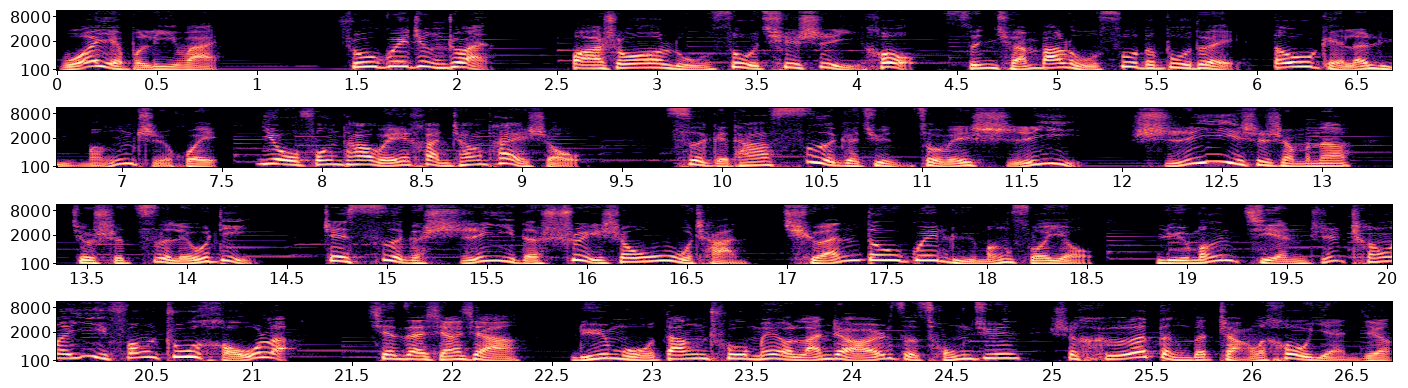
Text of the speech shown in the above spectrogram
我也不例外。书归正传，话说鲁肃去世以后，孙权把鲁肃的部队都给了吕蒙指挥，又封他为汉昌太守，赐给他四个郡作为食邑。食邑是什么呢？就是自留地。这四个食邑的税收物产全都归吕蒙所有，吕蒙简直成了一方诸侯了。现在想想。吕母当初没有拦着儿子从军，是何等的长了厚眼睛。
